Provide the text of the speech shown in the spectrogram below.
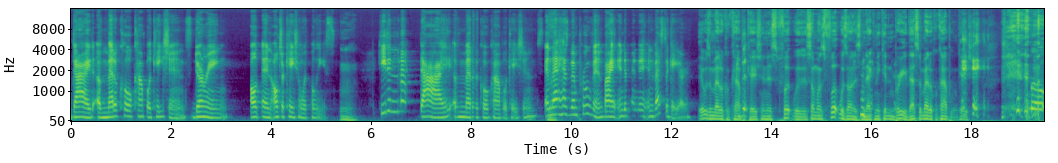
died of medical complications during an altercation with police. Mm. He did not die of medical complications, and that has been proven by an independent investigator. It was a medical complication. His foot was someone's foot was on his neck and he couldn't breathe. That's a medical complication. well,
